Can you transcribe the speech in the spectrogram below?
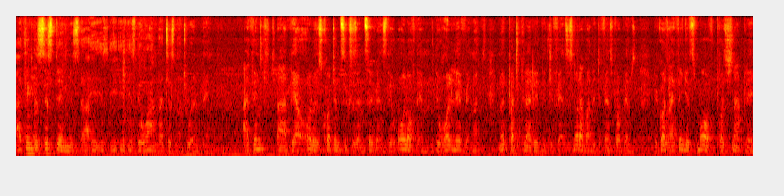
I think the system is, uh, is, is, is the one that is not well made. I think uh, they are always caught in sixes and sevens. They, all of them, the whole level, not not particularly the defense. It's not about the defense problems, because I think it's more of positional play.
